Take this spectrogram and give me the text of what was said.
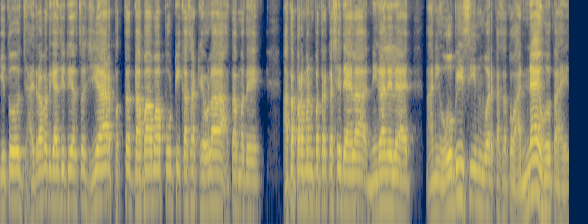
की तो हैदराबाद गॅझेटियरचा जी आर फक्त दबावापोटी कसा ठेवला हातामध्ये? आता प्रमाणपत्र कसे द्यायला निघालेले आहेत? आणि ओबीसीवर कसा तो अन्याय होत आहे?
